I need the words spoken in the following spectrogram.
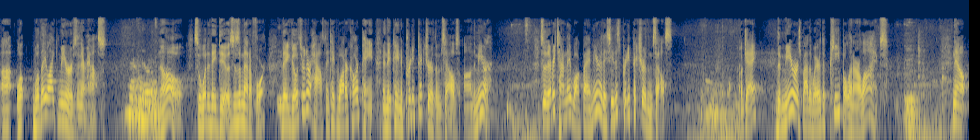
uh, well, will they like mirrors in their house? No. No. So what do they do? This is a metaphor. They go through their house, and they take watercolor paint, and they paint a pretty picture of themselves on the mirror. So that every time they walk by a mirror, they see this pretty picture of themselves. Okay? The mirrors, by the way, are the people in our lives. Now,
